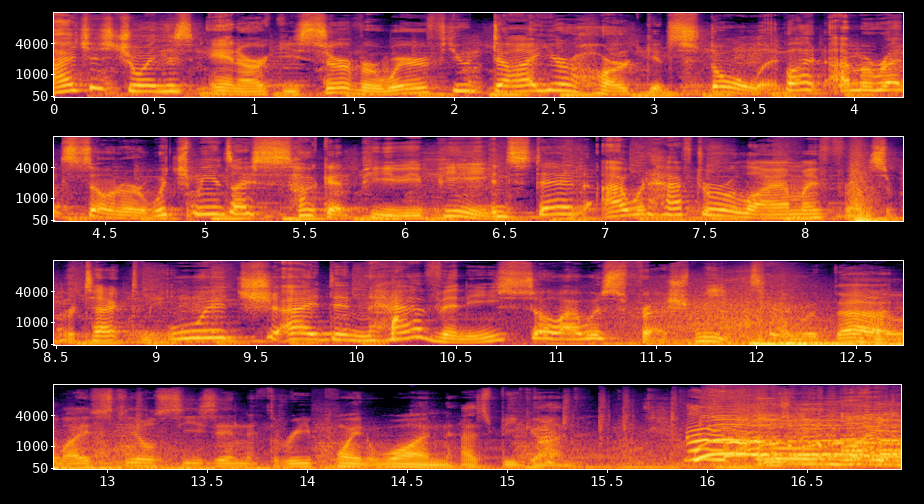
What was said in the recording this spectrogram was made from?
I just joined this Anarchy server where if you die, your heart gets stolen. But I'm a redstoner, which means I suck at PvP. Instead, I would have to rely on my friends to protect me, which I didn't have any, so I was fresh meat. And with that, oh. Lifesteal Season 3.1 has begun. Oh my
